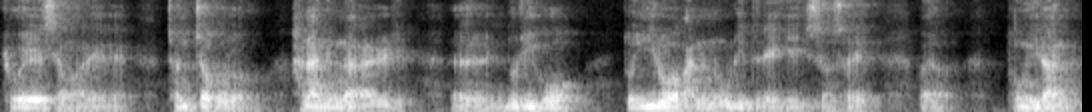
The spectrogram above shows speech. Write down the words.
교회 생활에 전적으로 하나님 나라를 어, 누리고 또 이루어가는 우리들에게 있어서의 어, 동일한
